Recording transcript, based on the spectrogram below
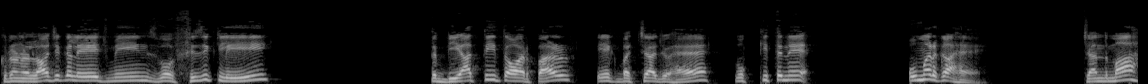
chronological age means وہ فزیکلی طبیاتی طور پر ایک بچہ جو ہے وہ کتنے عمر کا ہے چند ماہ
